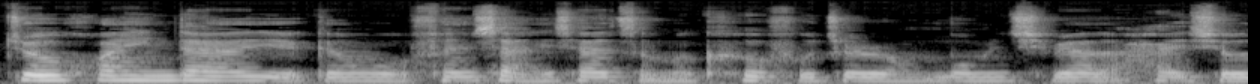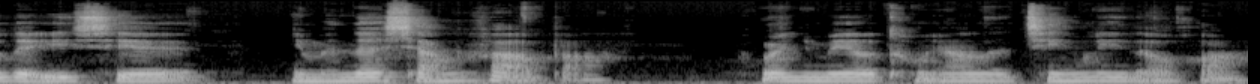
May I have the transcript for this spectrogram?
就欢迎大家也跟我分享一下怎么克服这种莫名其妙的害羞的一些你们的想法吧，或者你们有同样的经历的话。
